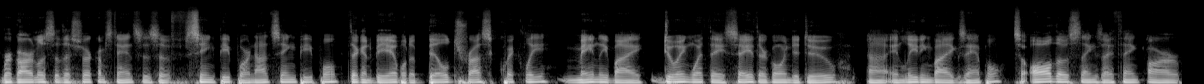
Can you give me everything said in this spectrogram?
regardless of the circumstances of seeing people or not seeing people. They're going to be able to build trust quickly, mainly by doing what they say they're going to do uh, and leading by example. So, all those things I think are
